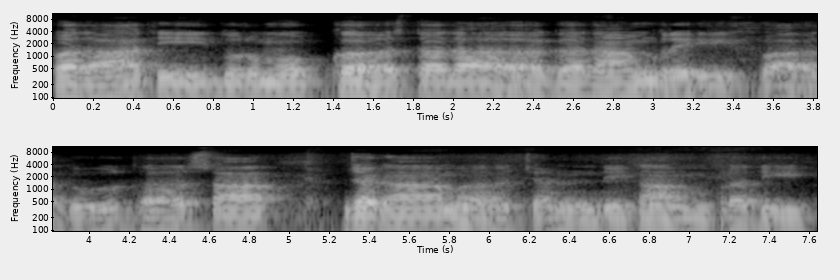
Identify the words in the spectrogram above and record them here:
पदाति दुर्मुखस्तदा गदां गृहीत्वा दुर्धर्षा जगाम चण्डिकां प्रति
